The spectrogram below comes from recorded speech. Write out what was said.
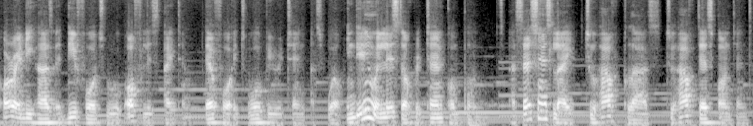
already has a default role of list item, therefore it will be returned as well. In dealing with list of returned components, assertions like to have class, to have text content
